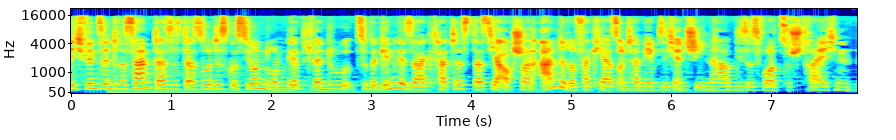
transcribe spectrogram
ich finde es interessant, dass es da so Diskussionen drum gibt, wenn du zu Beginn gesagt hattest, dass ja auch schon andere Verkehrsunternehmen sich entschieden haben, dieses Wort zu streichen.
